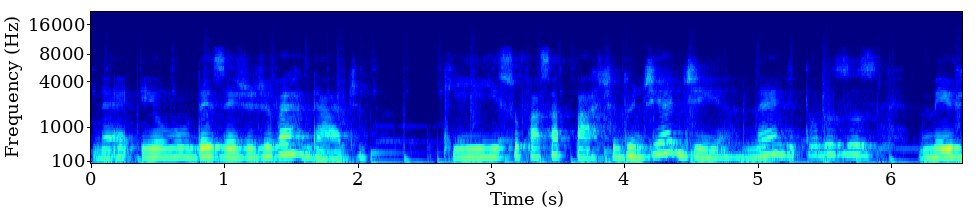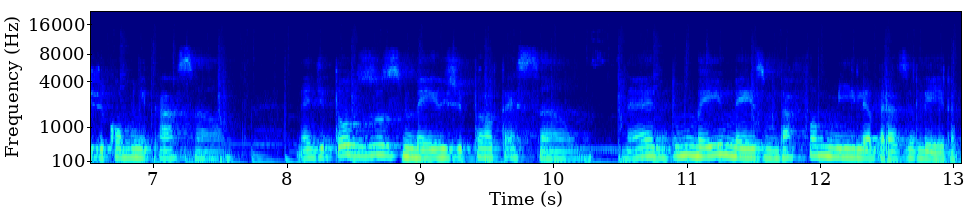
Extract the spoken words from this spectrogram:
Né? Eu desejo de verdade que isso faça parte do dia a dia, né, de todos os meios de comunicação, né, de todos os meios de proteção, né, do meio mesmo da família brasileira,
